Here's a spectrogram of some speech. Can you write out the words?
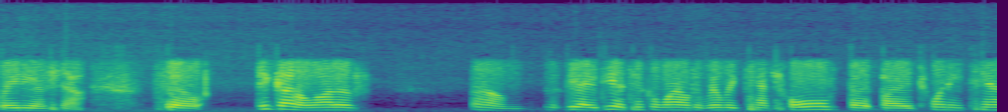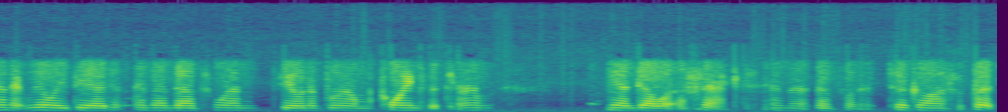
radio show. So it got a lot of. Um, the idea took a while to really catch hold, but by 2010 it really did, and then that's when Fiona Broome coined the term Mandela effect, and that, that's when it took off. But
